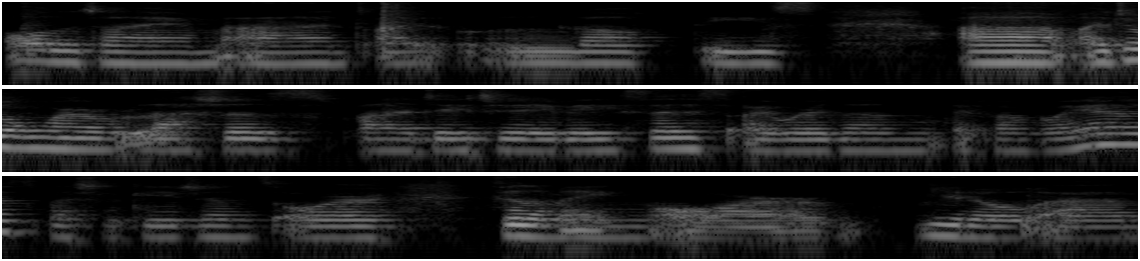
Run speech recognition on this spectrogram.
all the time and i love these. Um i don't wear lashes on a day-to-day -day basis. I wear them if i'm going out special occasions or filming or you know um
